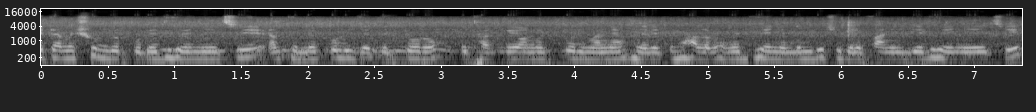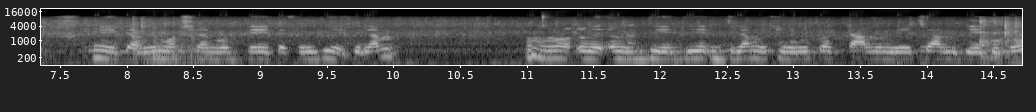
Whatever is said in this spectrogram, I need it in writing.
এটা আমি সুন্দর করে ধুয়ে নিয়েছি। আসলে কলিজাতে একটু রক্ত থাকে, অনেক পরিমাণে আপনার একটু ভালোভাবে ধুয়ে নেবেন। বেশি করে পানি দিয়ে ধুয়ে নিয়েছি। এটা আমি মশলার মধ্যে এটা দিয়ে দিলাম। দিয়ে দিয়ে দিলাম। এখানে আমি কয়েকটা আলু নিয়েছি, আলু দিয়ে দেবো।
